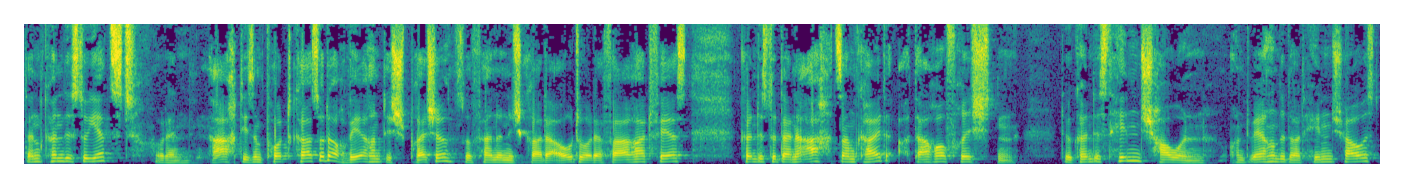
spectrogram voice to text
dann könntest du jetzt oder nach diesem Podcast oder auch während ich spreche, sofern du nicht gerade Auto oder Fahrrad fährst, könntest du deine Achtsamkeit darauf richten. Du könntest hinschauen und während du dort hinschaust,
